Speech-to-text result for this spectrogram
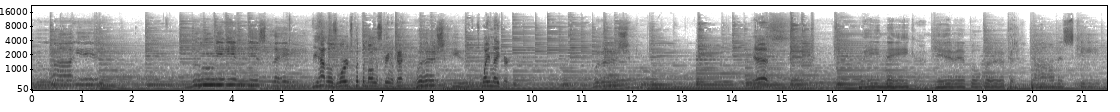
You are here, moving in this place. If you have those words, put them on the screen, okay? Worship you. It's Waymaker. Worship you. Yes. Waymaker, miracle worker, promise keeper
